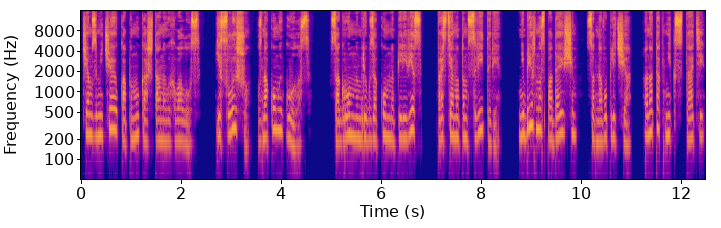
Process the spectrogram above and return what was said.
чем замечаю копну каштановых волос, и слышу знакомый голос. С огромным рюкзаком наперевес, в растянутом свитере, небрежно спадающим с одного плеча, она так не кстати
